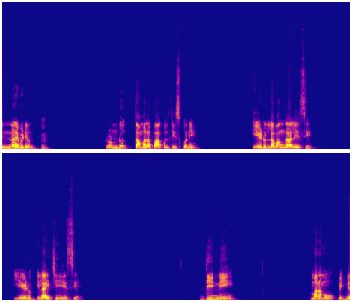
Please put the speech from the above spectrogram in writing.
చిన్న రెమెడీ ఉంది. మ్. రెండు తమలపాకులు తీసుకొని ఏడు లవంగాలు వేసి ఏడు ఇలాచీ వేసి దీన్ని మనము విఘ్నే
